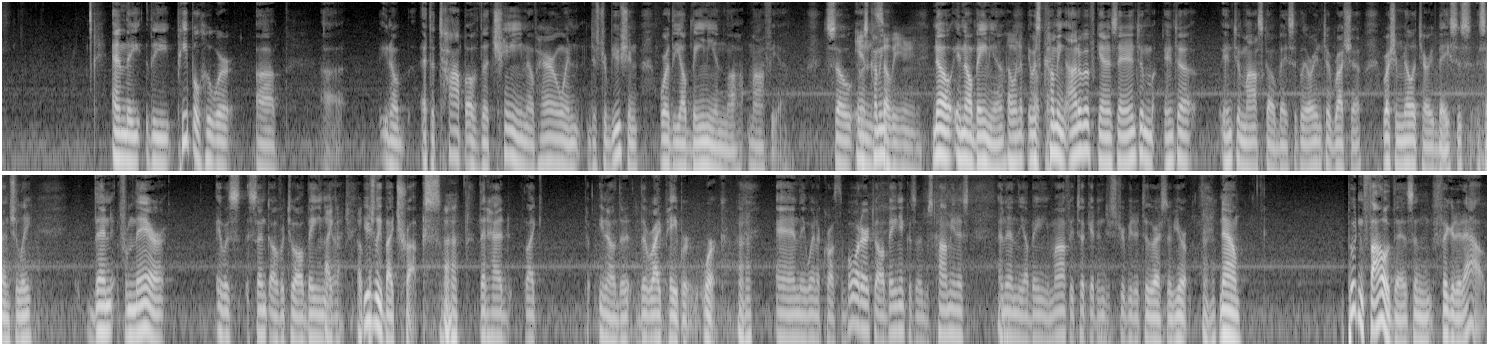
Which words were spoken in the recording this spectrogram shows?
and the, the people who were, uh, uh, you know, at the top of the chain of heroin distribution were the Albanian ma- mafia. So it was In coming. Soviet Union. No, in Albania. Oh, in- it was okay. coming out of Afghanistan into into into Moscow, basically, or into Russia, Russian military bases, essentially. Then from there, it was sent over to Albania, I got you. Okay. usually by trucks Uh-huh. that had like, you know, the the right paperwork, Uh-huh. and they went across the border to Albania because it was communist, and then the Albanian mafia took it and distributed it to the rest of Europe. Mm-hmm. Now, Putin followed this and figured it out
